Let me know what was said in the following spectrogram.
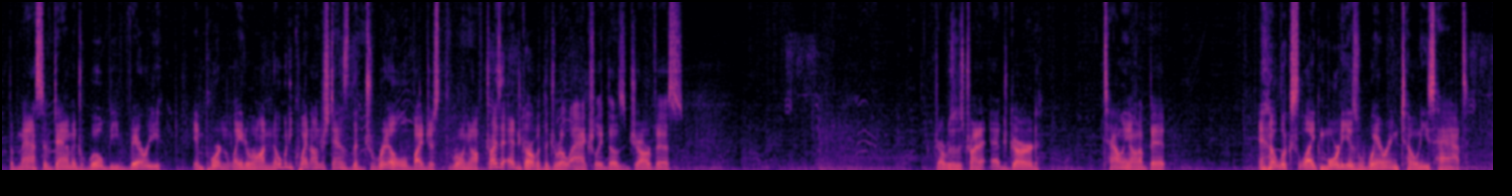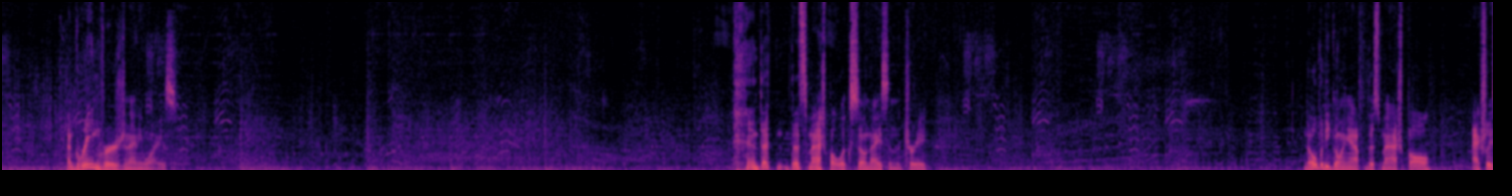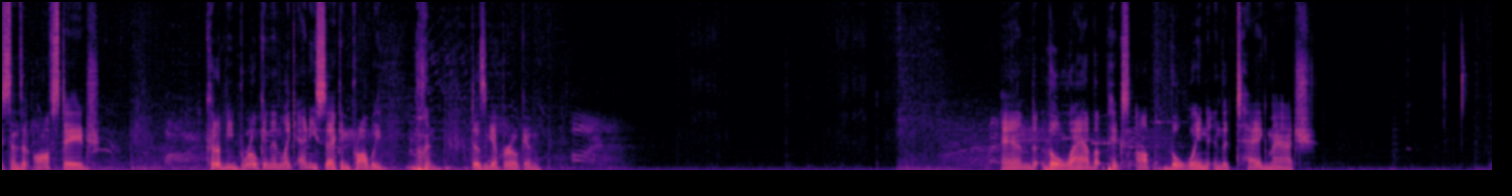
The massive damage will be very important later on. Nobody quite understands the drill by just throwing it off. Tries to edge guard with the drill, actually, does Jarvis. Jarvis was trying to edge guard Talion a bit. And it looks like Morty is wearing Tony's hat. A green version, anyways. that that smash ball looks so nice in the tree. Nobody going after the smash ball. Actually sends it off stage. Could it be broken in like any second? Probably, but doesn't get broken. And the lab picks up the win in the tag match.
